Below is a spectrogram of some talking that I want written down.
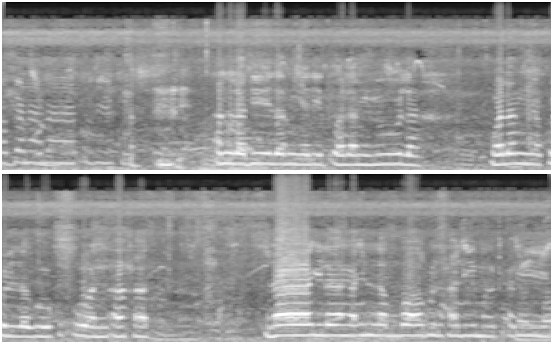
ربنا لا تزغ الذي لم يلد ولم يولد ولم يكن له كفوا احد لا اله الا الله الحليم الكريم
